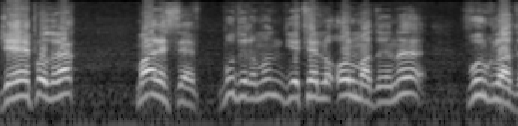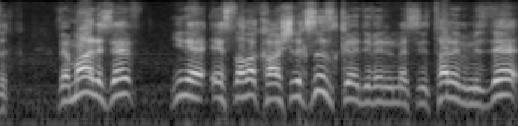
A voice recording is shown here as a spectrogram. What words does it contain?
CHP olarak maalesef bu durumun yeterli olmadığını vurguladık. Ve maalesef yine esnafa karşılıksız kredi verilmesi talebimiz de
